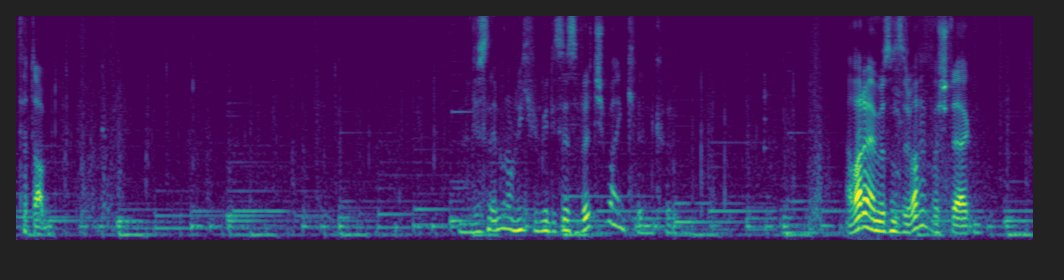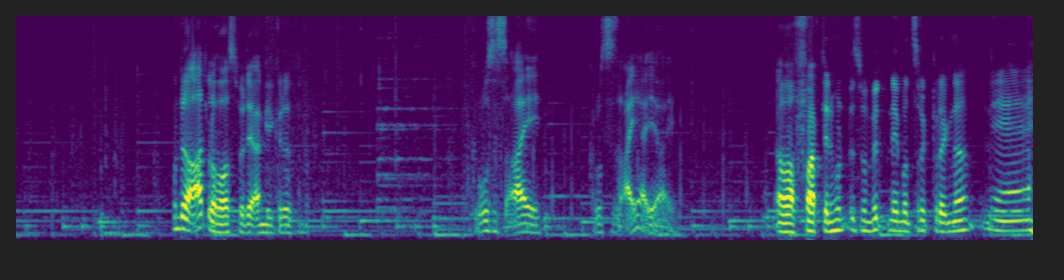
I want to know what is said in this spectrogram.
Verdammt. Wir wissen immer noch nicht, wie wir dieses Wildschwein killen können. Aber warte, wir müssen unsere Waffe verstärken. Und der Adlerhorst wurde angegriffen. Großes Ei. Großes Ei, Ei, Ei. Oh, fuck, den Hund müssen wir mitnehmen und zurückbringen, ne? Nee.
